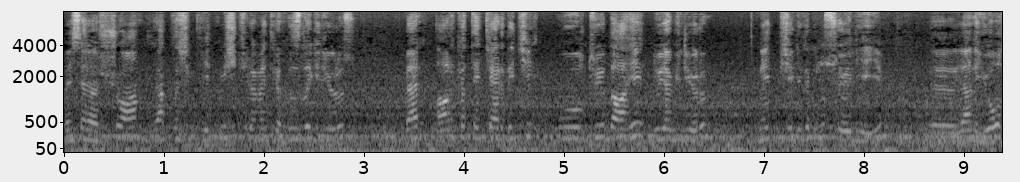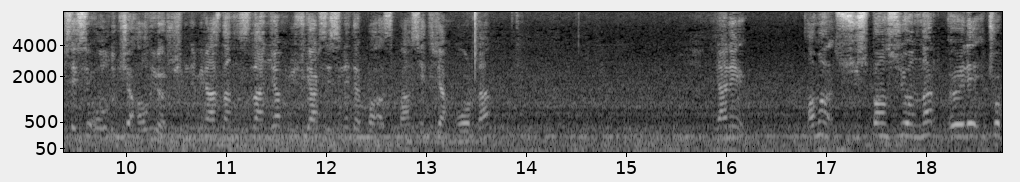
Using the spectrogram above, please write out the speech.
Mesela şu an yaklaşık 70 kilometre hızla gidiyoruz. Ben arka tekerdeki uğultuyu dahi duyabiliyorum. Net bir şekilde bunu söyleyeyim. Ee, yani yol sesi oldukça alıyor. Şimdi birazdan hızlanacağım. Rüzgar sesine de bahs- bahsedeceğim orada. Yani ama süspansiyonlar öyle çok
